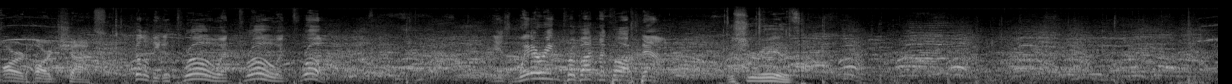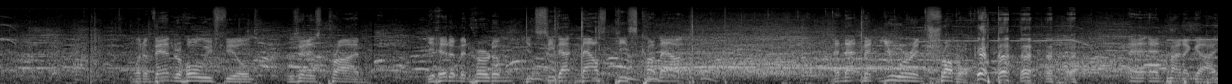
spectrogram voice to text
hard, hard shots. Ability to throw and throw and throw is wearing Provodnikov down. It sure is. When Evander Holyfield was in his prime, you hit him and hurt him, you'd see that mouthpiece come out, and that meant you were in trouble. and, and kind of guy.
